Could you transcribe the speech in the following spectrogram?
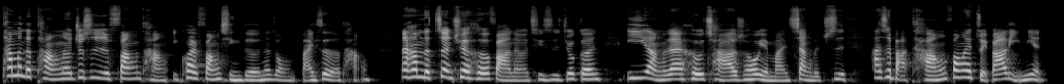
他们的糖呢就是方糖，一块方形的那种白色的糖。那他们的正确喝法呢，其实就跟伊朗在喝茶的时候也蛮像的，就是他是把糖放在嘴巴里面。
